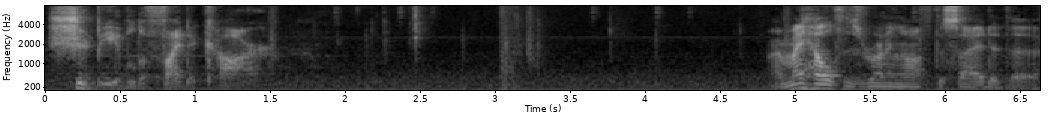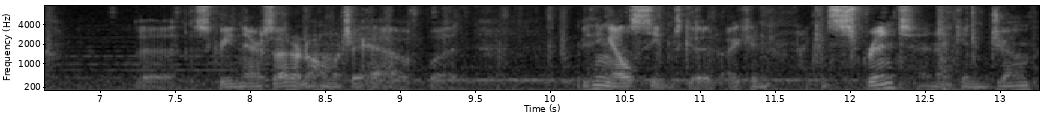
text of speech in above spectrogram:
Should be able to find a car. Uh, my health is running off the side of the, the, the screen there, so I don't know how much I have, but everything else seems good. I can I can sprint and I can jump.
